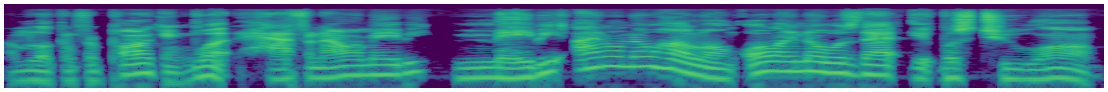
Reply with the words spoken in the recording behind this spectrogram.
I'm looking for parking. What, half an hour maybe? Maybe. I don't know how long. All I know is that it was too long.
